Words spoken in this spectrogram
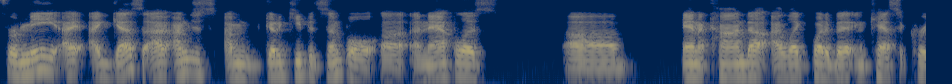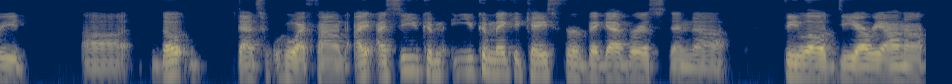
for me, I, I guess I, I'm just I'm gonna keep it simple. Uh, Annapolis, uh, Anaconda, I like quite a bit, and Casa Creed. Uh, though that's who I found. I I see you can you can make a case for Big Everest and uh, Filo di Arianna.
